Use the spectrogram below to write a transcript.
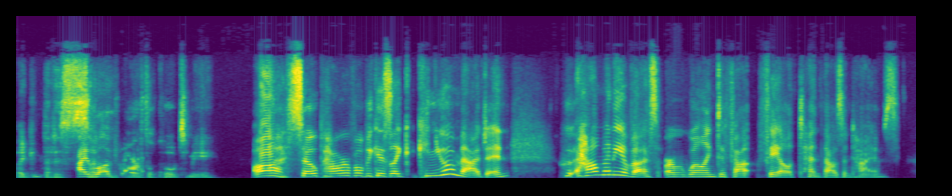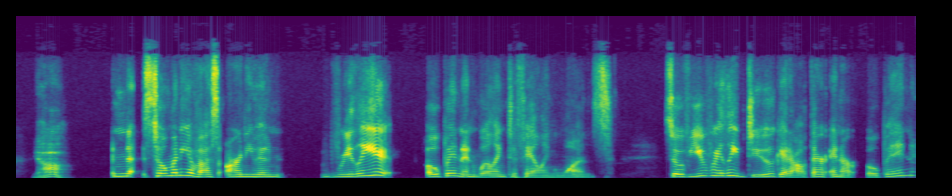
Like, that is I such love a that. powerful quote to me. oh, so powerful because, like, can you imagine who, how many of us are willing to fa- fail 10,000 times? Yeah. N- so many of us aren't even really open and willing to failing once. So if you really do get out there and are open,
